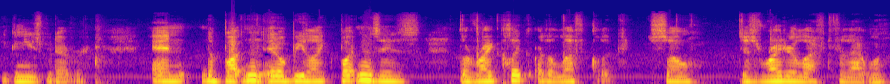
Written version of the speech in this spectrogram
You can use whatever. And the button, it'll be like, buttons is the right click or the left click. So, just right or left for that one.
